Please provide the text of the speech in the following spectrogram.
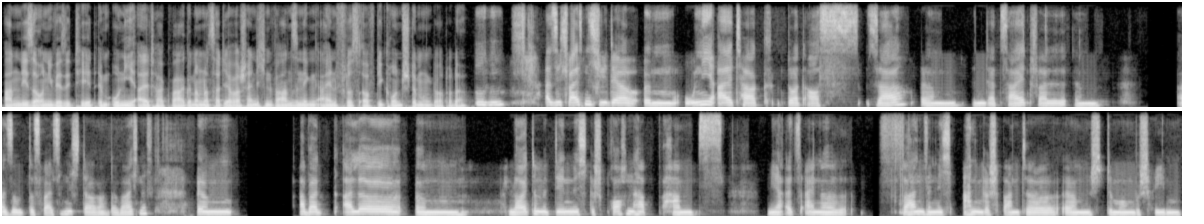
an dieser Universität im Uni-Alltag wahrgenommen? Das hat ja wahrscheinlich einen wahnsinnigen Einfluss auf die Grundstimmung dort, oder? Mhm. Also ich weiß nicht, wie der ähm, Uni-Alltag dort aussah ähm, in der Zeit, weil, ähm, also das weiß ich nicht, da, da war ich nicht. Ähm, aber alle ähm, Leute, mit denen ich gesprochen habe, haben es mir als eine wahnsinnig angespannte ähm, Stimmung beschrieben,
